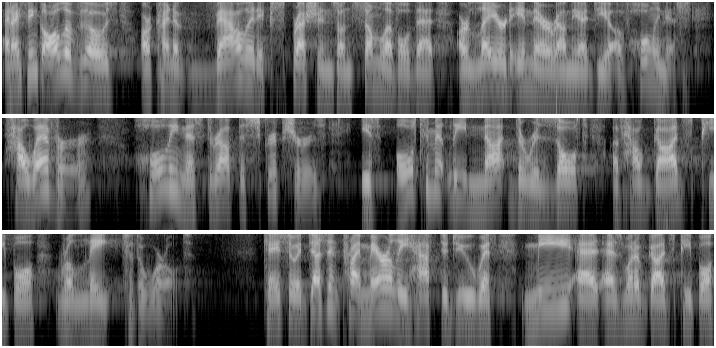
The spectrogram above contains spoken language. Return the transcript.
And I think all of those are kind of valid expressions on some level that are layered in there around the idea of holiness. However, holiness throughout the scriptures is ultimately not the result of how God's people relate to the world. Okay, so it doesn't primarily have to do with me as, as, one of God's people,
